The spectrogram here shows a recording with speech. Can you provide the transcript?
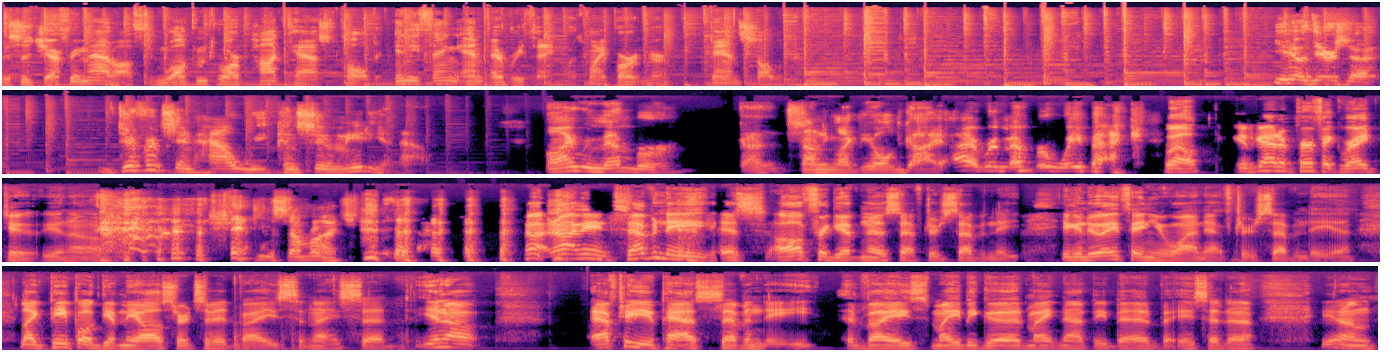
This is Jeffrey Madoff, and welcome to our podcast called Anything and Everything with my partner, Dan Sullivan. You know, there's a difference in how we consume media now. I remember, God, sounding like the old guy, I remember way back. Well, you've got a perfect right to, you know. Thank you so much. no, no, I mean, 70 is all forgiveness after 70. You can do anything you want after 70. And like people give me all sorts of advice. And I said, you know, after you pass 70, advice might be good, might not be bad. But he said, uh, you know,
